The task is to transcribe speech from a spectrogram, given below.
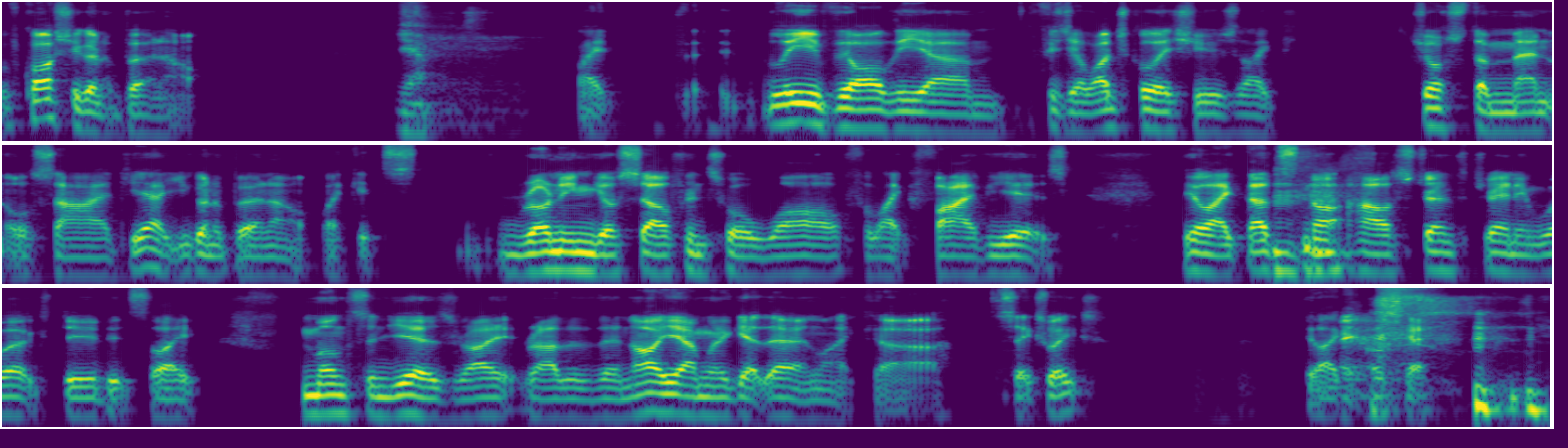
of course you're going to burn out. Yeah like leave the, all the um, physiological issues, like just the mental side. Yeah, you're gonna burn out. Like it's running yourself into a wall for like five years. You're like, that's mm-hmm. not how strength training works, dude. It's like months and years, right? Rather than, oh yeah, I'm gonna get there in like uh, six weeks. You're like, right. okay,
